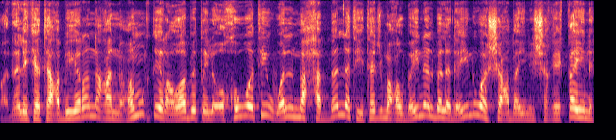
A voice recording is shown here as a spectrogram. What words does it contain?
وذلك تعبيرا عن عمق روابط الأخوة والمحبة التي تجمع بين البلدين والشعبين الشقيقين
